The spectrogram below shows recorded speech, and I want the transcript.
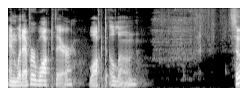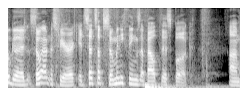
and whatever walked there walked alone. So good, so atmospheric. It sets up so many things about this book. Because um,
